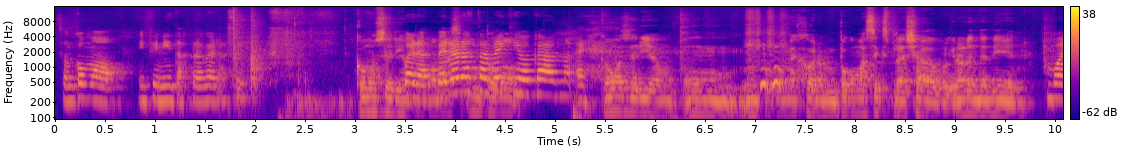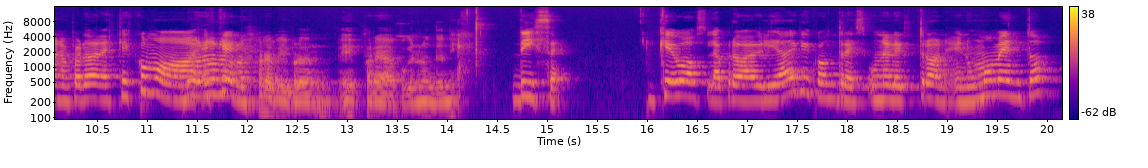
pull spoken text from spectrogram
son como infinitas, creo que era así. ¿Cómo sería bueno, un poco pero más, ahora estarme equivocando. Eh. ¿Cómo sería un, poco mejor, un poco más explayado? Porque no lo entendí bien. Bueno, perdón, es que es como. No, no, es no, que no es para pedir perdón, es para. porque no lo entendí. Dice que vos, la probabilidad de que encontres un electrón en un momento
